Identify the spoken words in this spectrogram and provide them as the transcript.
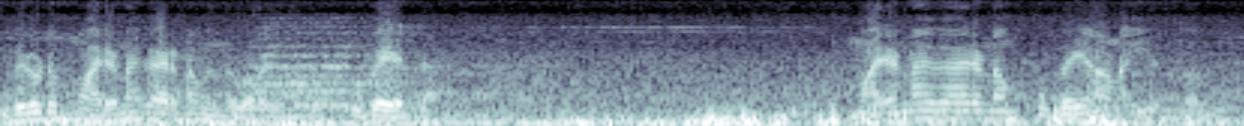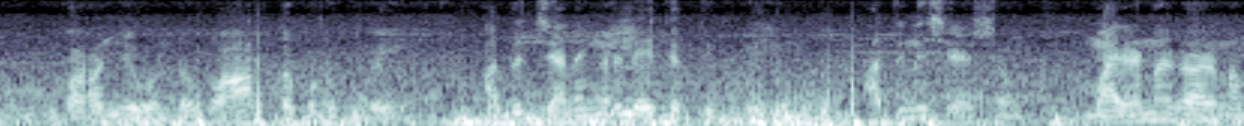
ഇവരുടെ മരണകാരണം എന്ന് പറയുന്നത് പുകയല്ല. മരണകാരണം പുകയാണ് എന്ന് പറഞ്ഞുകൊണ്ട് വാർത്ത കൊടുക്കുകയും അത് ജനങ്ങളിലേക്ക് എത്തിക്കുകയും അതിനുശേഷം മരണകാരണം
